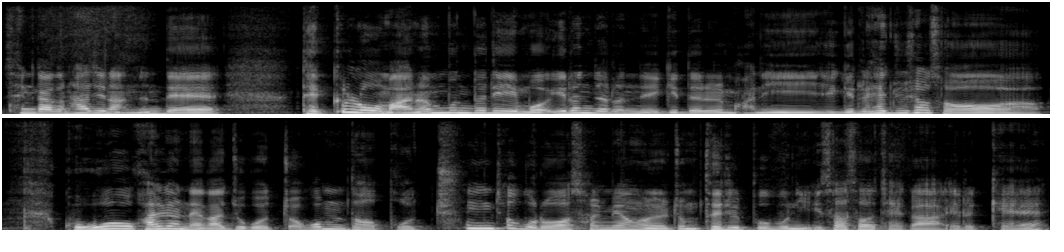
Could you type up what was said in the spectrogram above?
생각은 하진 않는데 댓글로 많은 분들이 뭐 이런저런 얘기들을 많이 얘기를 해 주셔서 그거 관련해 가지고 조금 더 보충적으로 설명을 좀 드릴 부분이 있어서 제가 이렇게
